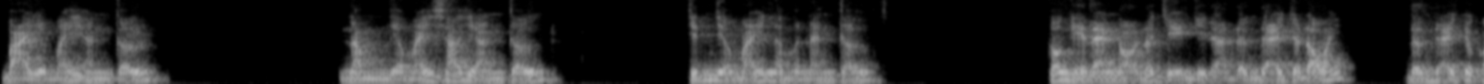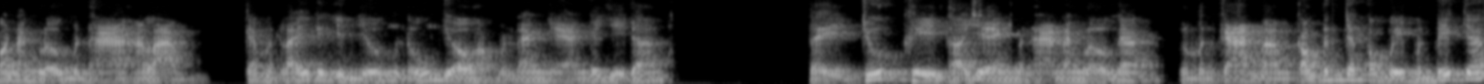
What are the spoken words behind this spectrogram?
3 giờ mấy ăn cử 5 giờ mấy 6 giờ ăn cử 9 giờ mấy là mình ăn cử. Có nghĩa đang ngồi nói chuyện gì là đừng để cho đói, đừng để cho có năng lượng mình hạ hạ làm. Cái mình lấy cái dinh dưỡng mình uống vô hoặc mình ăn nhẹ ăn cái gì đó. Thì trước khi thời gian mình hạ năng lượng á, là mình can mà công tính chất công việc mình biết chứ.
